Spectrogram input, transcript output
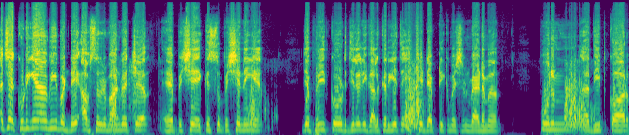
ਅੱਛਾ ਕੁੜੀਆਂ ਵੀ ਵੱਡੇ ਅਫਸਰ ਬਣ ਵਿੱਚ ਇਹ ਪਿੱਛੇ ਕਿਸ ਤੋਂ ਪਿੱਛੇ ਨਹੀਂ ਹੈ। ਜੇ ਫਰੀਦਕੋਟ ਜ਼ਿਲ੍ਹੇ ਦੀ ਗੱਲ ਕਰੀਏ ਤਾਂ ਇੱਥੇ deputy commissioner madam Poonamdeep Kaur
